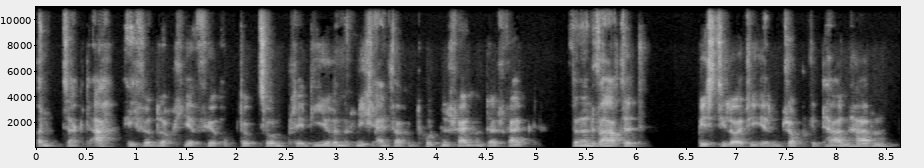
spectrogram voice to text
und sagt, ach, ich würde doch hier für Obduktion plädieren und nicht einfach einen Totenschein unterschreibt, sondern wartet, bis die Leute ihren Job getan haben.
